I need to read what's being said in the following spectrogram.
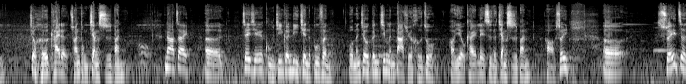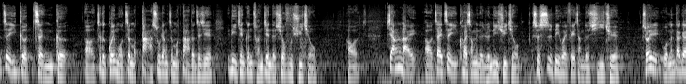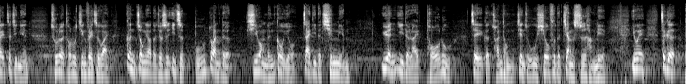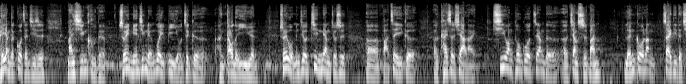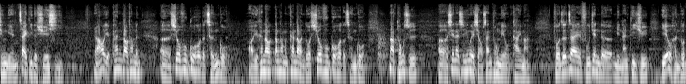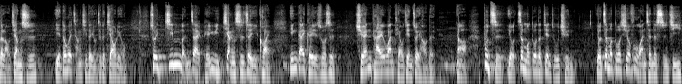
就合开了传统匠师班。那在呃这些古迹跟历建的部分，我们就跟金门大学合作，啊，也有开类似的匠师班。好，所以呃，随着这一个整个呃这个规模这么大、数量这么大的这些利剑跟船舰的修复需求，好，将来啊、呃、在这一块上面的人力需求是势必会非常的稀缺。所以，我们大概这几年，除了投入经费之外，更重要的就是一直不断的希望能够有在地的青年，愿意的来投入这个传统建筑物修复的匠师行列，因为这个培养的过程其实蛮辛苦的，所以年轻人未必有这个很高的意愿，所以我们就尽量就是呃把这一个呃开设下来，希望透过这样的呃匠师班，能够让在地的青年在地的学习。然后也看到他们，呃，修复过后的成果，啊，也看到当他们看到很多修复过后的成果。那同时，呃，现在是因为小三通没有开嘛，否则在福建的闽南地区也有很多的老匠师，也都会长期的有这个交流。所以金门在培育匠师这一块，应该可以说是全台湾条件最好的啊，不止有这么多的建筑群，有这么多修复完成的时机，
